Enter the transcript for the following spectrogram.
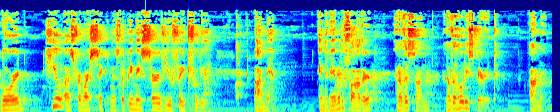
Lord, heal us from our sickness that we may serve you faithfully. Amen. In the name of the Father, and of the Son, and of the Holy Spirit. Amen.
